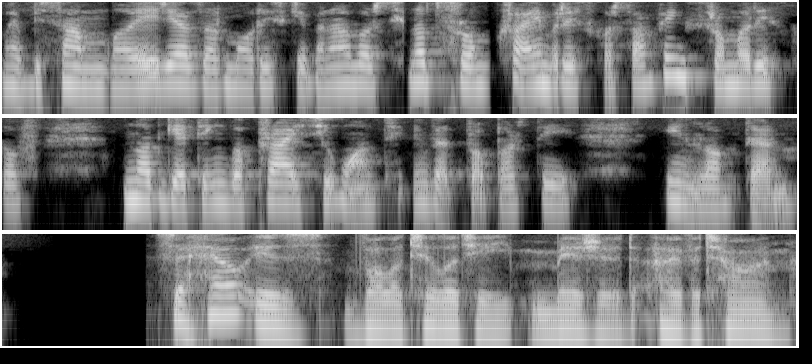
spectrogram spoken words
Maybe some areas are more risky than others, not from crime risk or something, it's from a risk of not getting the price you want in that property in long term. So, how is volatility measured over time?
